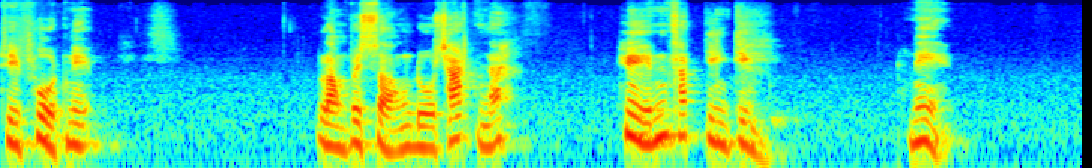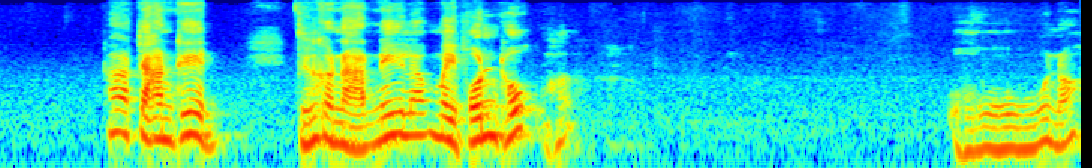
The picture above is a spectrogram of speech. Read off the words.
ที่พูดนี่ลองไปส่องดูชัดนะ เห็นชัดจริง ๆ นี่ ถ้าอาจารย์เทศถึงขนาดนี้แล้วไม่พ้นทุกข์โอ้โหเนาะ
